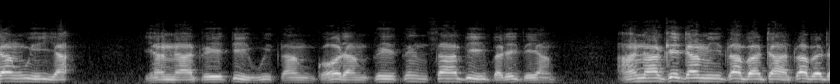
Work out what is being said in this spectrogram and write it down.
တံဝိယယန္နာသေတိဝိတံဂောရံသေသင်္စာပိပရိတယံအာနာခိတမိသဗ္ဗထသဗ္ဗဒ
